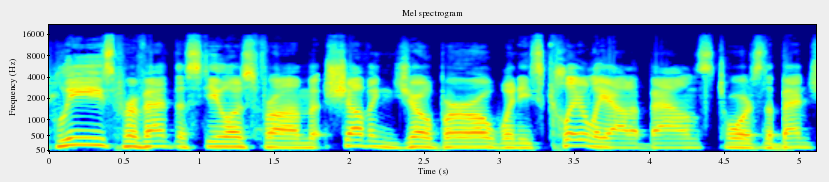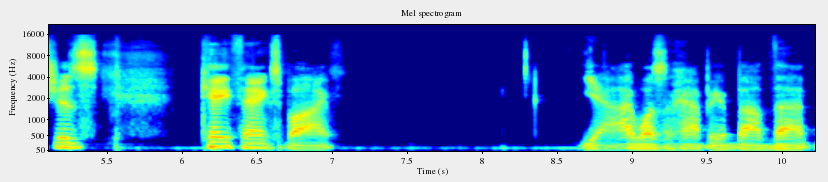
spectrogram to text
please prevent the Steelers from shoving Joe Burrow when he's clearly out of bounds towards the benches. Okay, thanks, bye. Yeah, I wasn't happy about that.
